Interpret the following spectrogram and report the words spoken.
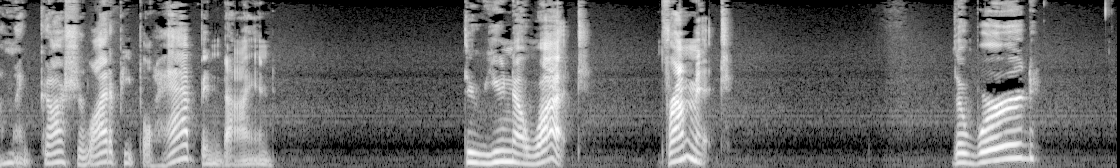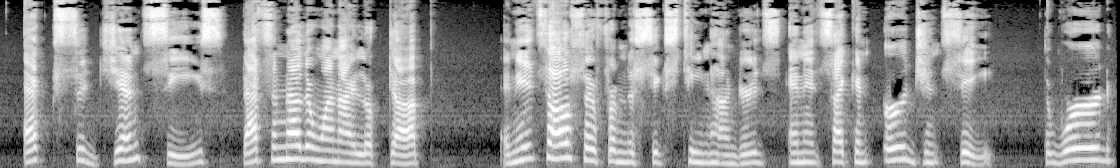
Oh my gosh, a lot of people have been dying. Do you know what? From it. The word exigencies, that's another one I looked up, and it's also from the 1600s, and it's like an urgency. The word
